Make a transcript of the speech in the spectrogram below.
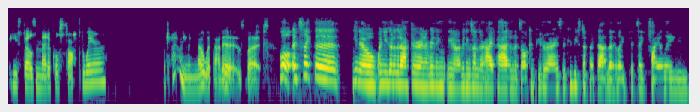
he sells medical software, which I don't even know what that is, but Well, it's like the, you know, when you go to the doctor and everything, you know, everything's on their iPad and it's all computerized. It could be stuff like that, that like it's like filing and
